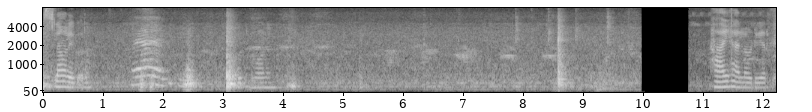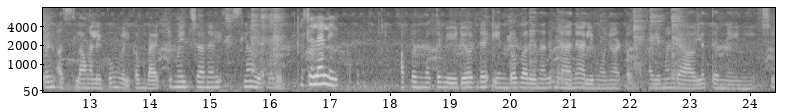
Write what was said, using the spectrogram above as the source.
അസ്സാം വലൈക്കും good morning hi hello dear friend അസ്സാം വലൈക്കും welcome back to my channel അസ്സാം വലൈക്കും അപ്പം ഇന്നത്തെ വീഡിയോന്റെ ഇൻട്രോ പറയുന്നത് ഞാൻ അലിമോനു കേട്ടോ അലിമോൻ രാവിലെ തന്നെ എണീച്ച്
